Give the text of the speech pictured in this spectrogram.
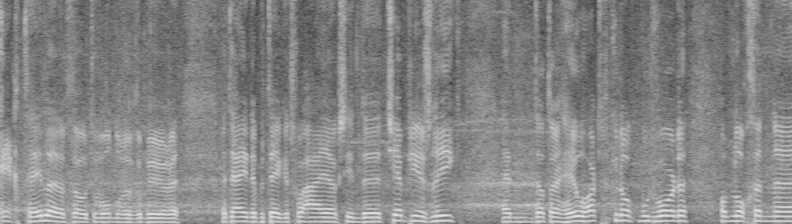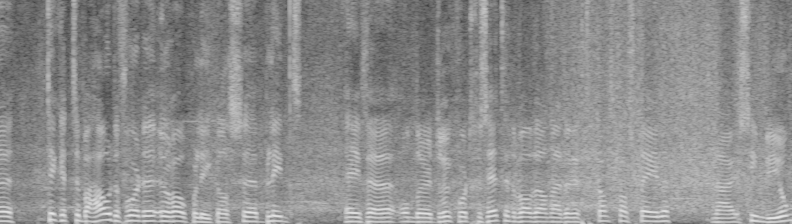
echt hele grote wonderen gebeuren. Het einde betekent voor Ajax in de Champions League. En dat er heel hard geknokt moet worden om nog een ticket te behouden voor de Europa League. Als Blind even onder druk wordt gezet. En de bal wel naar de rechterkant kan spelen. Naar Siem de Jong.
